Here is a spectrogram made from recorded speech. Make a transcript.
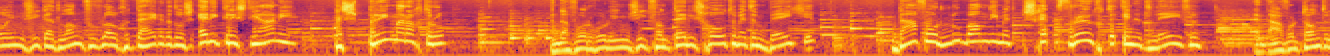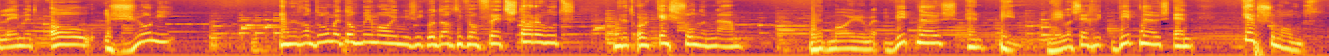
Mooie muziek uit lang vervlogen tijden. Dat was Eddie Christiani. En spring maar achterop. En daarvoor hoorde u muziek van Terry Scholten met een beetje. Daarvoor Lou met Schep vreugde in het leven. En daarvoor Tante Leen met Oh Johnny. En we gaan door met nog meer mooie muziek. Wat dacht u van Fred Starrewood met het orkest zonder naam? Met het mooie nummer Wipneus en Pim. Nee, wat zeg ik? Wipneus en Kersenmond.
